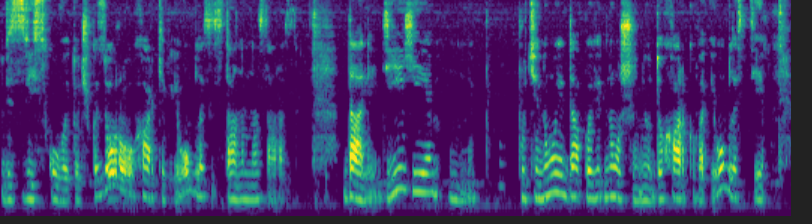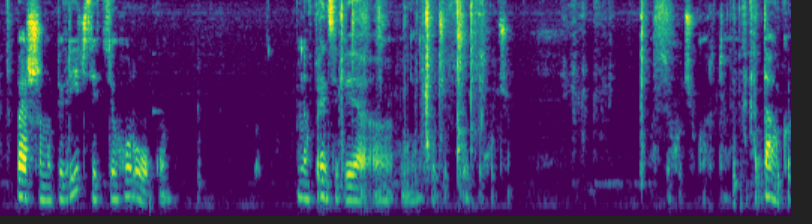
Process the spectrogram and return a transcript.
з військової точки зору Харків і область станом на зараз. Далі дії Путіноїда по відношенню до Харкова і області в першому півріччі цього року. Ну, в принципі, е, ні, не хочу цю, цю хочу. Цю хочу карту. Так.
